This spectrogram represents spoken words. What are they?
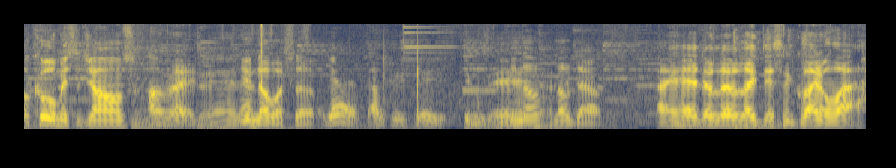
Well, cool, Mr. Jones. All right, man. You know what's up. Yes, I appreciate it too, man. You know, no doubt. I ain't had no love like this in quite a while.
